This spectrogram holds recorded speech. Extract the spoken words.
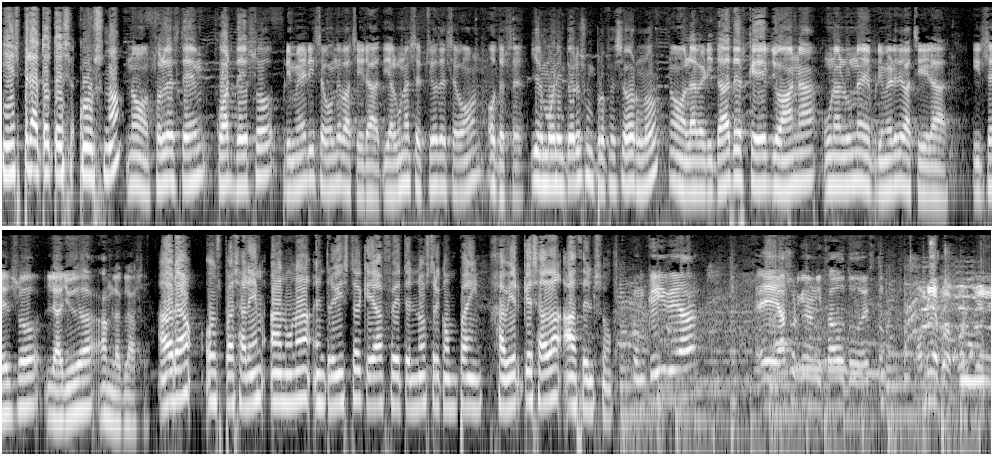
I és per a tot el curs, no? No, sol estem quart d'ESO, primer i segon de batxillerat, i alguna excepció de segon o tercer. I el monitor és un professor, no? No, la veritat és que és Joana, una alumna de primer de batxillerat, i Celso le ajuda amb la classe. Ara us passarem en una entrevista que ha fet el nostre company Javier Quesada a Celso. ¿Con qué idea eh, has organizado todo esto? Hombre, pues porque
